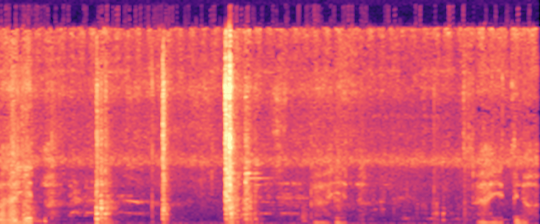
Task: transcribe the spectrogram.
ปลาเห็ดปลาเห็ดปลาเห็ด พี่น้อง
